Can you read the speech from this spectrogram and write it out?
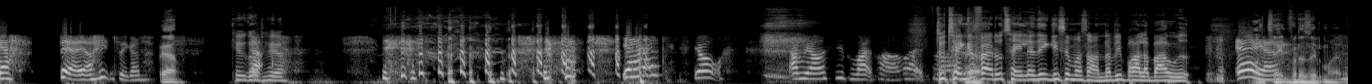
ja, det er jeg helt sikkert. Ja. Kan vi godt høre. Ja, jo. Jamen, jeg er også lige på vej fra arbejde. så- Du tænker, før du taler, det er ikke ligesom os andre. Vi bræller bare ud. Ja, ja. Tal for dig selv, Maja.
